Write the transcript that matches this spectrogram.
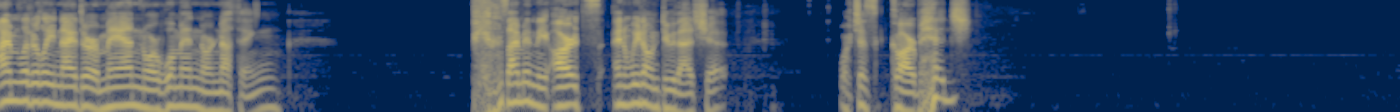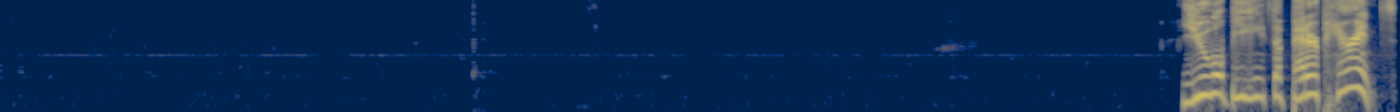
I'm literally neither a man nor woman nor nothing. Because I'm in the arts and we don't do that shit. We're just garbage. You will be the better parent.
